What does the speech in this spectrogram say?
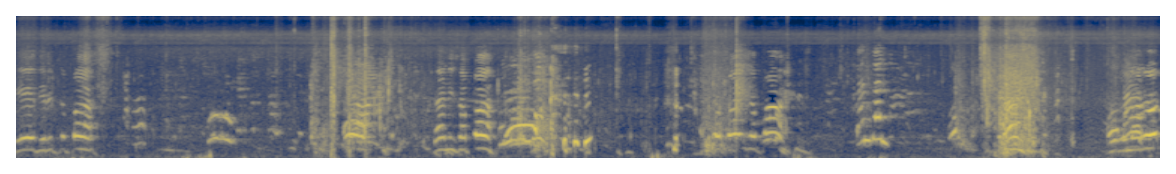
Ge, diretso pa. Dan, isa pa. Isa pa, isa pa. Dan. O, wala ron.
